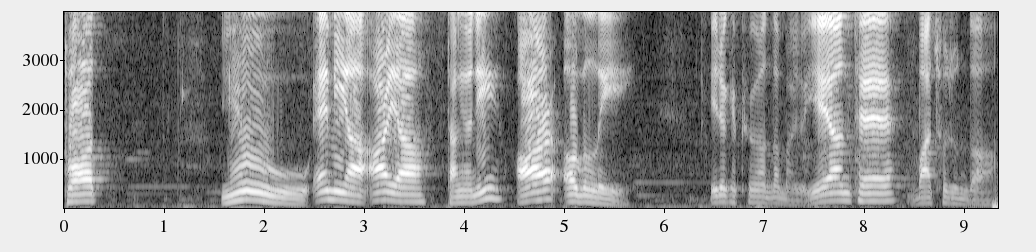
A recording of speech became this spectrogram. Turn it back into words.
but you. M이야 R야 당연히 are ugly. 이렇게 표현한단 말이죠. 얘한테 맞춰준다.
